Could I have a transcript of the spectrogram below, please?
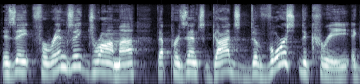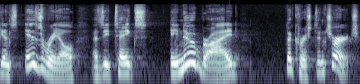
is a forensic drama that presents God's divorce decree against Israel as he takes a new bride, the Christian church.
